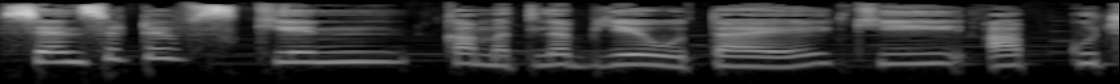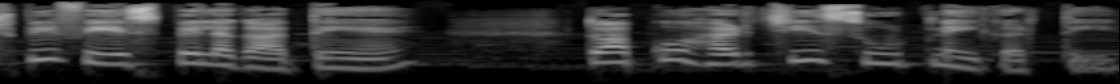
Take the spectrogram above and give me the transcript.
सेंसिटिव स्किन का मतलब ये होता है कि आप कुछ भी फेस पे लगाते हैं तो आपको हर चीज़ सूट नहीं करती।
